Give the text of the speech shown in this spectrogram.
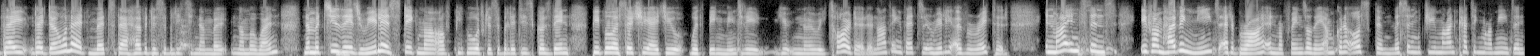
they they don't want to admit they have a disability number number one. Number two, mm. there's really a stigma of people with disabilities because then people associate you with being mentally you know retarded. And I think that's really overrated. In my instance, if I'm having meat at a braai and my friends are there, I'm gonna ask them, listen, would you mind cutting my meat? And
